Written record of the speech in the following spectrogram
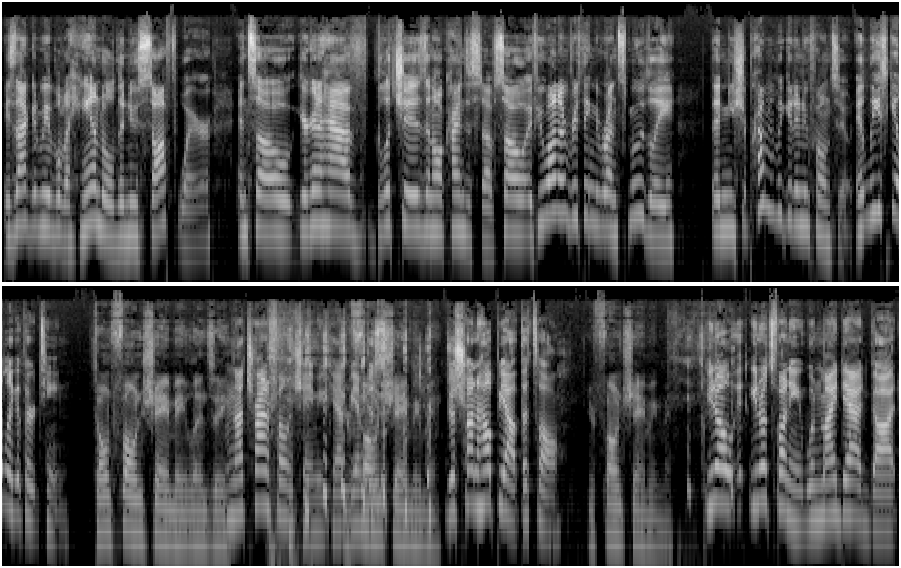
is not going to be able to handle the new software and so you're going to have glitches and all kinds of stuff so if you want everything to run smoothly then you should probably get a new phone soon at least get like a 13 Don't phone shame me, Lindsay. i'm not trying to phone shame you cappy You're i'm phone just shaming me. just trying to help you out that's all You're phone shaming me. you know, you know, it's funny when my dad got.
